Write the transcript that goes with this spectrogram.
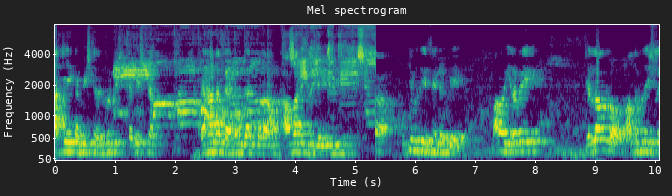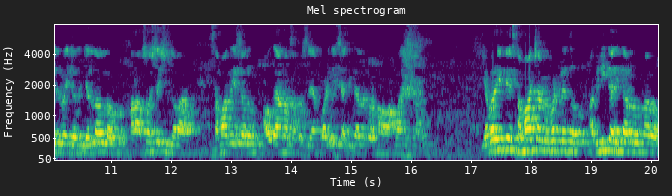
RTI commissioner information commissioner Rehana Begum గారిని కూడా ఆహ్వానించడం జరిగింది. ముఖ్య ఉద్దేశం ఏంటంటే మనం ఇరవై జిల్లాలలో ఆంధ్రప్రదేశ్లో ఇరవై జిల్లాల్లో మన అసోసియేషన్ ద్వారా సమావేశాలు అవగాహన సమస్యలు ఏర్పాటు చేసి అధికారులను కూడా మనం ఆహ్వానిస్తున్నాము. ఎవరైతే సమాచారం ఇవ్వట్లేదో అవినీతి అధికారులు ఉన్నారో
